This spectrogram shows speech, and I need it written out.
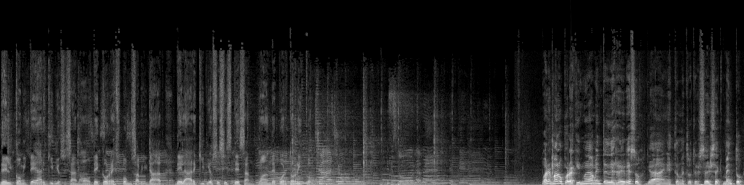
del Comité Arquidiocesano de Corresponsabilidad de la Arquidiócesis de San Juan de Puerto Rico. Bueno, hermano, por aquí nuevamente de regreso, ya en este nuestro tercer segmento.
